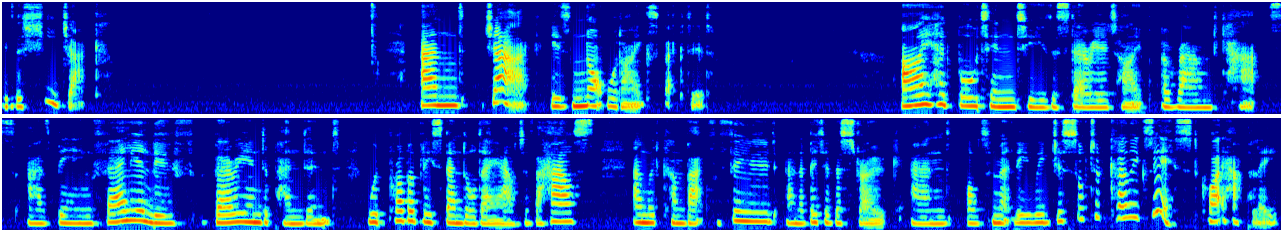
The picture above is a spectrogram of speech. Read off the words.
is a she Jack. And Jack is not what I expected. I had bought into the stereotype around cats as being fairly aloof, very independent, would probably spend all day out of the house and would come back for food and a bit of a stroke, and ultimately we'd just sort of coexist quite happily.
